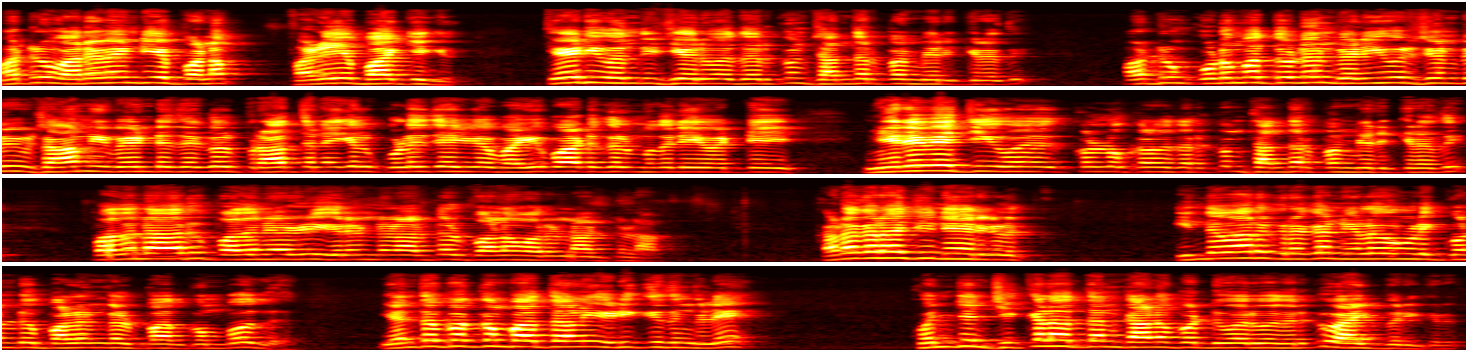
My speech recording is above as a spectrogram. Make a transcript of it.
மற்றும் வரவேண்டிய பணம் பழைய பாக்கிகள் தேடி வந்து சேருவதற்கும் சந்தர்ப்பம் இருக்கிறது. மற்றும் குடும்பத்துடன் வெளியூர் சென்று சாமி வேண்டுதல்கள் பிரார்த்தனைகள் குலதெய்வ வழிபாடுகள் முதலியவற்றை நிறைவேற்றி கொள்வதற்கும் சந்தர்ப்பம் இருக்கிறது. பதினாறு பதினேழு இரண்டு நாட்கள் பணம் வரும் நாட்களாகும். கடகராசி நேயர்களுக்கு இந்த வார கிரக நிலவங்களை கொண்டு பலன்கள் பார்க்கும்போது எந்த பக்கம் பார்த்தாலும் இடிக்குதுங்களே கொஞ்சம் சிக்கலாகத்தான் காணப்பட்டு வருவதற்கு வாய்ப்பு இருக்கிறது.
